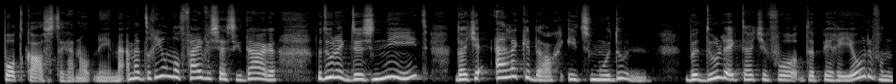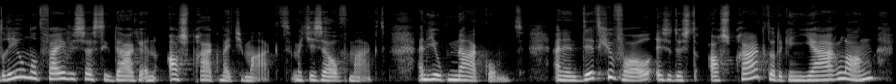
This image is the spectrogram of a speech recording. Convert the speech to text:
podcast te gaan opnemen. En met 365 dagen bedoel ik dus niet dat je elke dag iets moet doen. Bedoel ik dat je voor de periode van 365 dagen een afspraak met je maakt, met jezelf maakt en die ook nakomt. En in dit geval is het dus de afspraak dat ik een jaar lang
